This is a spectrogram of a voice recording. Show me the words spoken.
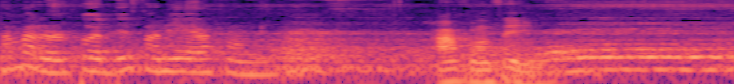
I'm about to record this on the iPhone. iPhone 10.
